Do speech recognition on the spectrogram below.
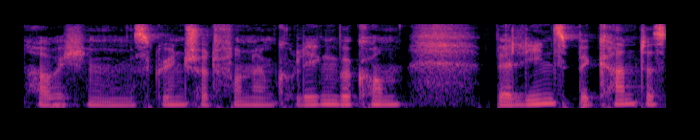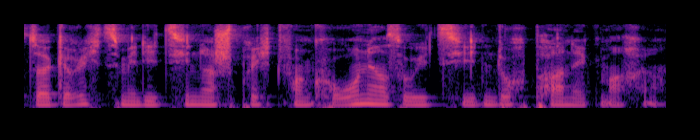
habe ich einen Screenshot von einem Kollegen bekommen. Berlins bekanntester Gerichtsmediziner spricht von Corona-Suiziden durch Panikmache.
